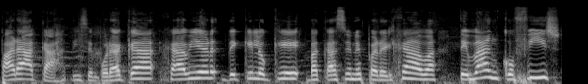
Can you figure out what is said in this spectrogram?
para acá. Dicen por acá, Javier, ¿de qué lo que? Vacaciones para el Java. Te banco, Fish.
